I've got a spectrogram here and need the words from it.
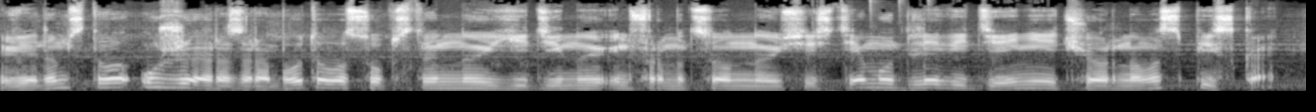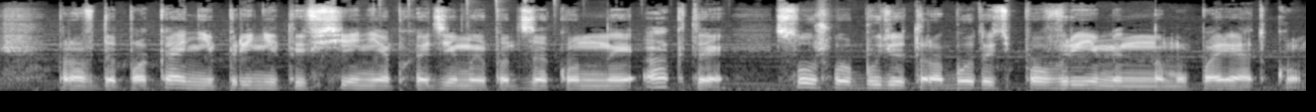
Ведомство уже разработало собственную единую информационную систему для ведения черного списка. Правда, пока не приняты все необходимые подзаконные акты, служба будет работать по временному порядку.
